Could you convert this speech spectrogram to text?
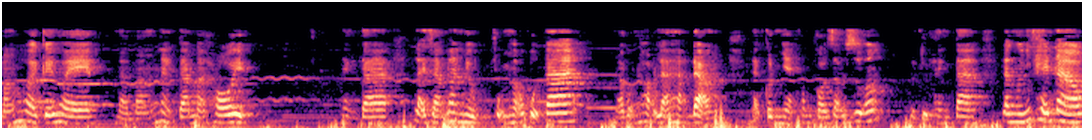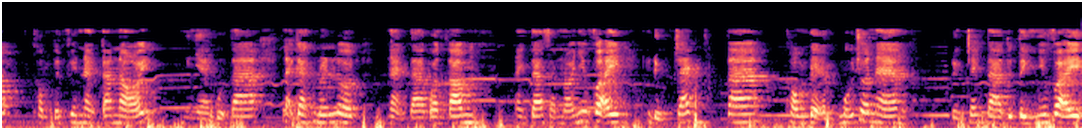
Mắng hơi kế hòe Mà mắng nàng ta mà thôi. Nàng ta lại dám làm nhục phụ mẫu của ta. Nói bọn họ là hạ đẳng Lại con nhà không có giáo dưỡng. Rồi tuổi thanh ta là người như thế nào? Không tới phiên nàng ta nói. Người nhà của ta lại càng không đến lượt. Nàng ta quan tâm. Nàng ta dám nói như vậy Thì đừng trách ta không để mũi cho nàng Đừng trách ta tự tình như vậy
